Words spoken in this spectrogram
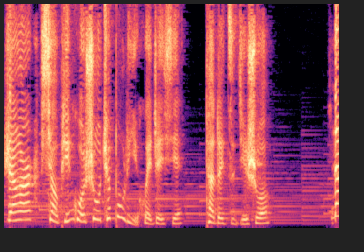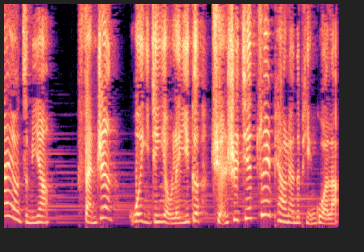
然而，小苹果树却不理会这些。他对自己说：“那又怎么样？反正……”我已经有了一个全世界最漂亮的苹果了，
